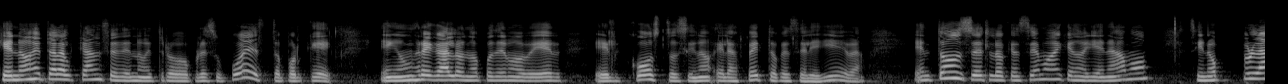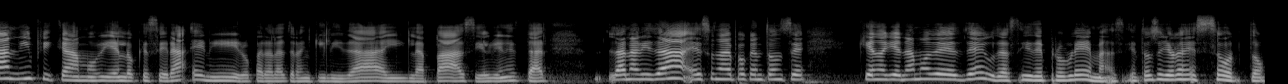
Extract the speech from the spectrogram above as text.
que no está al alcance de nuestro presupuesto, porque en un regalo no podemos ver el costo, sino el afecto que se le lleva. Entonces, lo que hacemos es que nos llenamos, si no planificamos bien lo que será enero para la tranquilidad y la paz y el bienestar, la Navidad es una época entonces que nos llenamos de deudas y de problemas. Entonces yo les exhorto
